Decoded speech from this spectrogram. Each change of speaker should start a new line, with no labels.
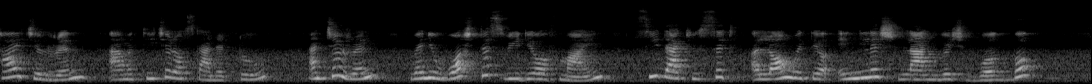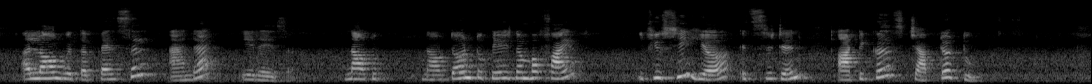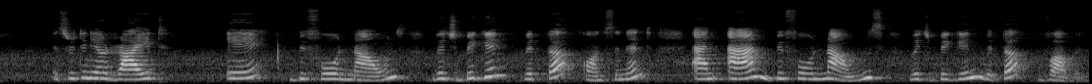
Hi children, I am a teacher of standard 2 and children when you watch this video of mine see that you sit along with your English language workbook along with a pencil and an eraser. Now to now turn to page number 5. If you see here it's written articles chapter 2. It's written here write a before nouns which begin with the consonant and an before nouns which begin with the vowel.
